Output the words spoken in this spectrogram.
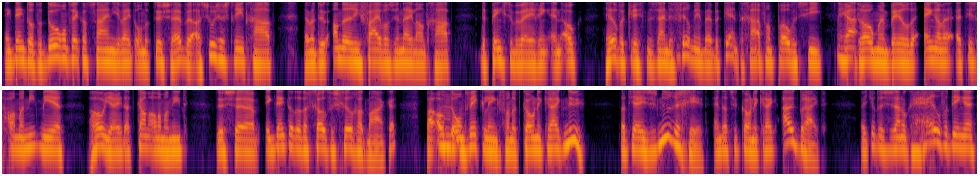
Ik denk dat we doorontwikkeld zijn. Je weet, ondertussen hebben we Azusa Street gehad. We hebben natuurlijk andere revivals in Nederland gehad. De Pinksterbeweging. En ook heel veel christenen zijn er veel meer bij bekend. De gaan van profetie, ja. dromen en beelden, engelen. Het is allemaal niet meer, oh jee, dat kan allemaal niet. Dus eh, ik denk dat het een groot verschil gaat maken. Maar ook de Mm. ontwikkeling van het koninkrijk nu. Dat Jezus nu regeert en dat zijn koninkrijk uitbreidt. Weet je, dus er zijn ook heel veel dingen.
